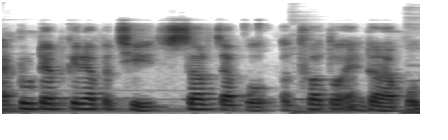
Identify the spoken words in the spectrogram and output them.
આટલું ટાઈપ કર્યા પછી સર્ચ આપો અથવા તો એન્ટર આપો.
